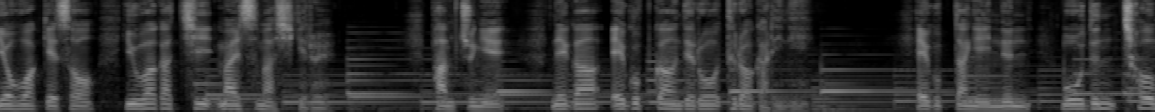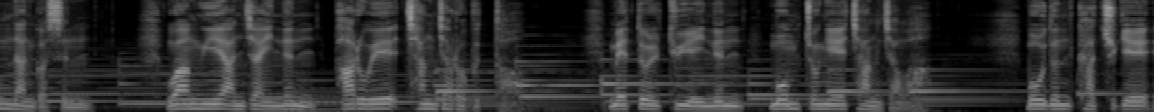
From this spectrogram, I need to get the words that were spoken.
여호와께서 이와 같이 말씀하시기를 밤중에 내가 애굽 가운데로 들어가리니 애굽 땅에 있는 모든 처음 난 것은 왕 위에 앉아 있는 바로의 장자로부터 맷돌 뒤에 있는 몸종의 장자와 모든 가축의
